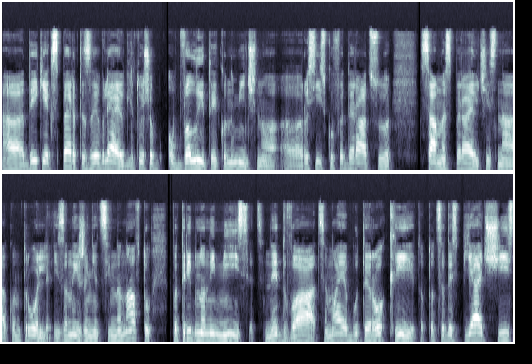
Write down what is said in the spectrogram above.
е, деякі експерти заявляють, для того, щоб обвалити економічно е, Російську Федерацію саме спираючись на контроль і заниження цін на нафту, потрібно не місяць, не два, це має бути роки. Тобто це десь 5-6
